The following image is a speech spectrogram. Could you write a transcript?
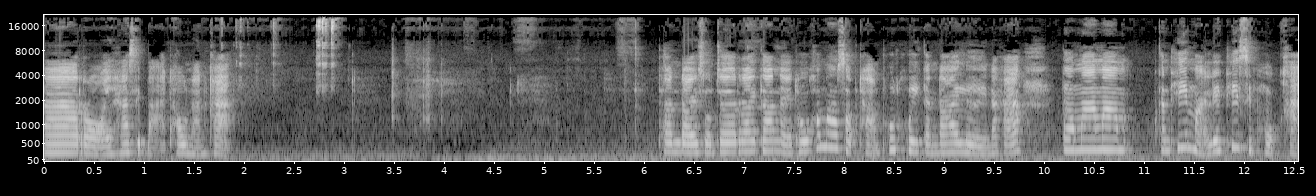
550 บาทเท่านั้นค่ะ ท่านใดสนใจรายการไหนโทรเข้ามาสอบถามพูดคุยกันได้เลยนะคะ ต่อมามากันที่หมายเลขที่ 16 ค่ะ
